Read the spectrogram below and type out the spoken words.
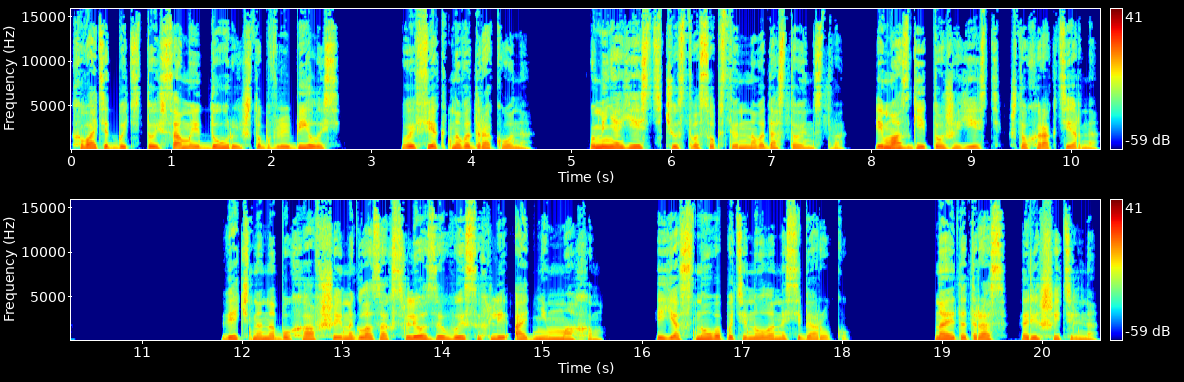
хватит быть той самой дурой, чтобы влюбилась в эффектного дракона. У меня есть чувство собственного достоинства, и мозги тоже есть, что характерно. Вечно набухавшие на глазах слезы высохли одним махом, и я снова потянула на себя руку. На этот раз решительно,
